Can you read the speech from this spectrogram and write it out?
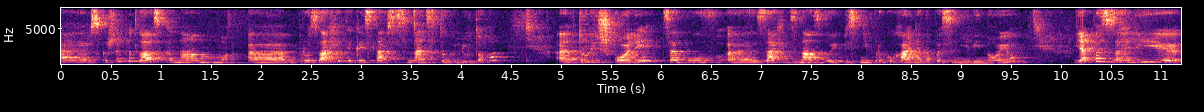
Е, Розкажи, будь ласка, нам е, про захід, який стався 17 лютого е, в другій школі. Це був захід з назвою Пісні про кохання, написані війною. Як у вас взагалі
